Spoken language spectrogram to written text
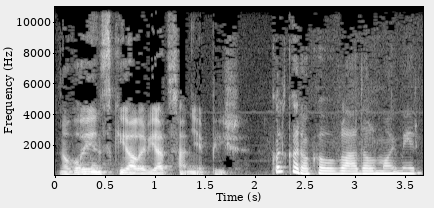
No vojensky, ale viac sa nepíše. Koľko rokov vládol Mojmír?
